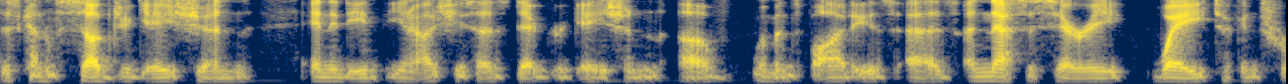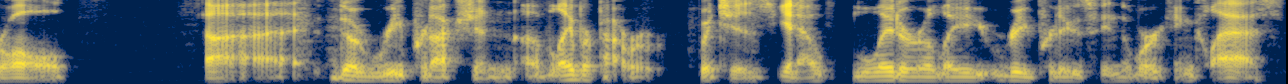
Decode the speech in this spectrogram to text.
this kind of subjugation and indeed, you know, as she says, degradation of women's bodies as a necessary way to control uh, the reproduction of labor power, which is you know literally reproducing the working class.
